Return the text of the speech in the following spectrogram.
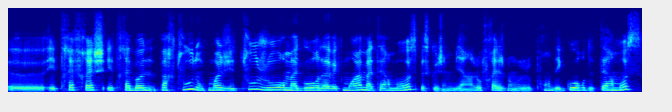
euh, et très fraîche et très bonne partout. Donc moi, j'ai toujours ma gourde avec moi, ma thermos, parce que j'aime bien l'eau fraîche, donc je prends des gourdes thermos.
